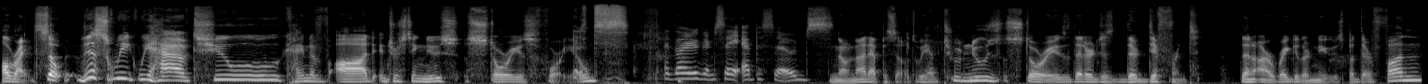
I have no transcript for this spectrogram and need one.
All right. So this week we have two kind of odd, interesting news stories for you. I thought you were gonna say episodes. No, not episodes. We have two news stories that are just they're different than our regular news, but they're fun.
